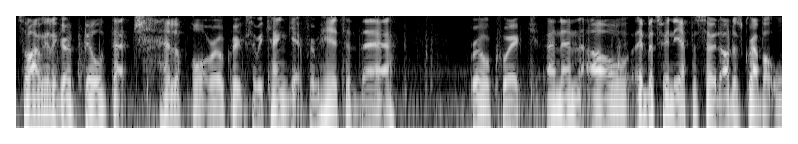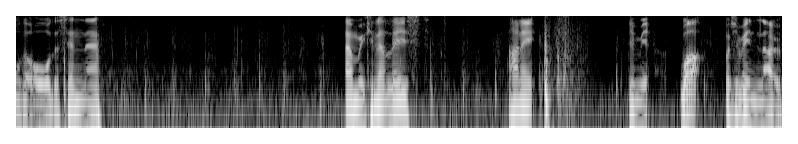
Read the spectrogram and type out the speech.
So I'm going to go build that teleport real quick so we can get from here to there real quick. And then I'll, in between the episode, I'll just grab up all the ore that's in there. And we can at least... Honey, give me... What? What do you mean no?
